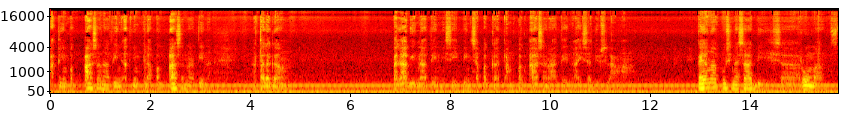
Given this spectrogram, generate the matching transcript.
at yung pag-asa natin at yung pinapag-asa natin na talagang palagi natin isipin sapagkat ang pag-asa natin ay sa Diyos lamang. Kaya nga po sinasabi sa Romans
